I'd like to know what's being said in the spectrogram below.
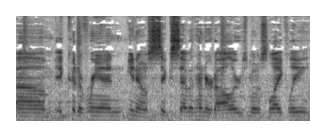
Um, it could have ran you know six seven hundred dollars most likely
